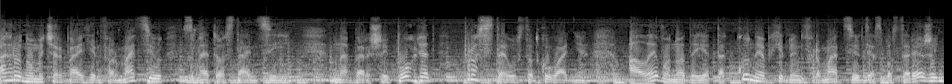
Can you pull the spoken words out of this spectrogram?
агрономи черпають інформацію з метеостанції. На перший погляд, просте устаткування, але воно дає таку необхідну інформацію для спостережень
